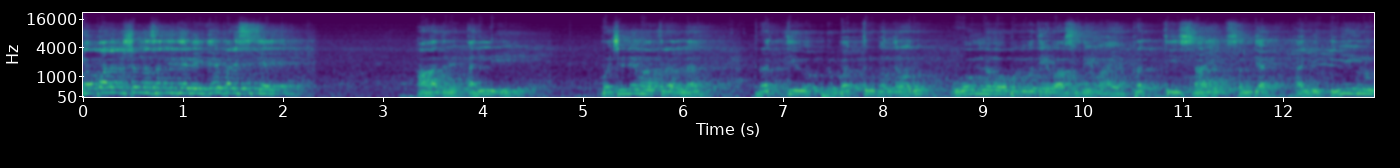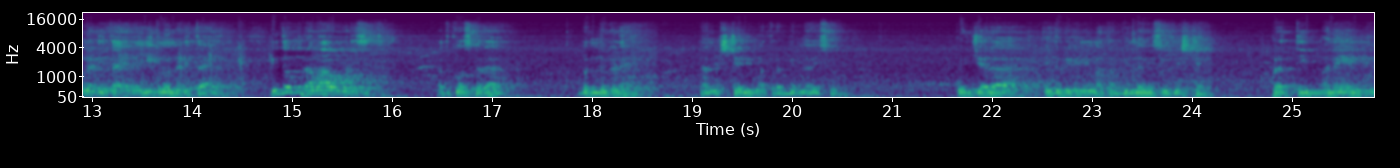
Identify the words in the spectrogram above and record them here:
ಗೋಪಾಲಕೃಷ್ಣನ ಸನ್ನಿಧಿಯಲ್ಲಿ ಇದೇ ಪರಿಸ್ಥಿತಿ ಆಯಿತು. ಆದರೆ ಅಲ್ಲಿ ಭಜನೆ ಮಾತ್ರ ಅಲ್ಲ ಪ್ರತಿಯೊಬ್ಬರು ಭಕ್ತರು ಬಂದವರು ಓಂ ನಮೋ ಭಗವತಿ ವಾಸುದೇವಾಯ, ಪ್ರತಿ ಸಾಯಂ ಸಂಧ್ಯಾ ಅಲ್ಲಿ ಈಗಲೂ ನಡೀತಾ ಇದೆ, ಈಗಲೂ ನಡೀತಾ ಇದೆ. ಇದು ಪ್ರಭಾವ ಅದಕ್ಕೋಸ್ಕರ ಬಂಧುಗಳೇ, ನಾನು ಇಷ್ಟೇ ನಿಮ್ಮ ಹತ್ರ ಭಿನ್ನವಿಸೋದು, ಪೂಜ್ಯರ ಎದುರಿಗೆ ನಿಮ್ಮ ಹತ್ರ ಭಿನ್ನವಿಸುವುದಿಷ್ಟೇ, ಪ್ರತಿ ಮನೆಯಲ್ಲಿ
